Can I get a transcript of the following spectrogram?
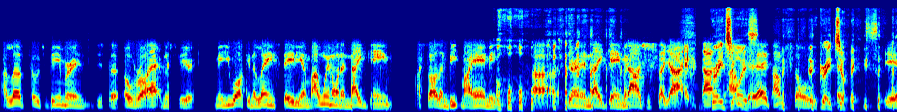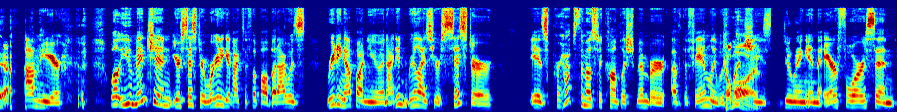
I love Coach Beamer and just the overall atmosphere. I mean, you walk into Lane Stadium. I went on a night game I saw them beat Miami uh, during a night game, and I was just like, "All right, great choice. I'm, I'm sold. great choice. yeah, I'm here." Well, you mentioned your sister. We're going to get back to football, but I was reading up on you, and I didn't realize your sister is perhaps the most accomplished member of the family with Come what on. she's doing in the Air Force and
